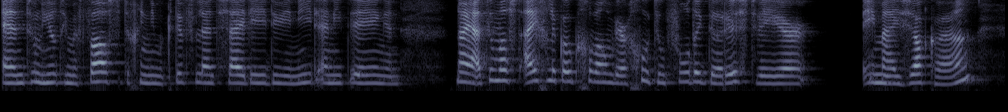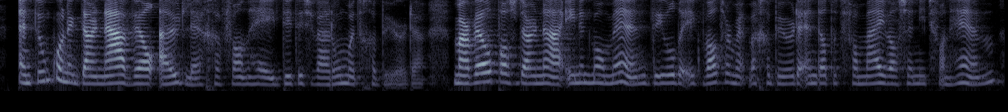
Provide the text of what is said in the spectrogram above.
En toen hield hij me vast. Toen ging hij me knuffelen en toen zei hij, do you need anything? En nou ja, toen was het eigenlijk ook gewoon weer goed. Toen voelde ik de rust weer in mij zakken. En toen kon ik daarna wel uitleggen van hé, hey, dit is waarom het gebeurde. Maar wel pas daarna, in het moment, deelde ik wat er met me gebeurde en dat het van mij was en niet van hem.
